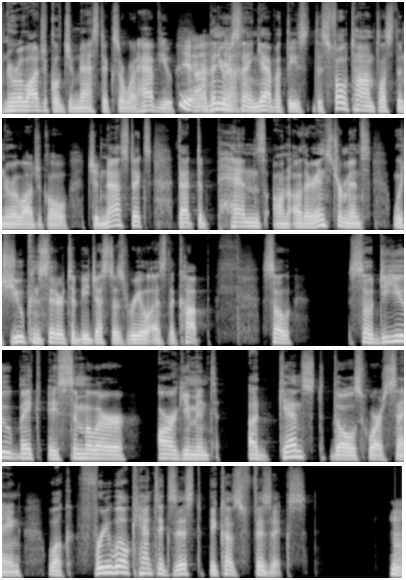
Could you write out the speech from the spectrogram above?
neurological gymnastics or what have you. Yeah. And then you were saying, yeah, but these this photon plus the neurological gymnastics that depends on other instruments, which you consider to be just as real as the cup. So, so do you make a similar argument against those who are saying, look, free will can't exist because physics? Hmm.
